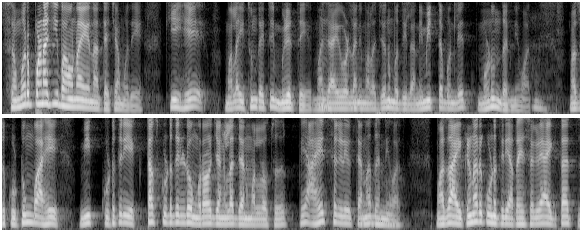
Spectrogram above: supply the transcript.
समर्पणाची भावना आहे ना त्याच्यामध्ये की हे मला इथून काहीतरी मिळते. माझ्या आईवडिलांनी मला जन्म दिला निमित्त बनले म्हणून धन्यवाद. हं. माझं कुटुंब आहे मी कुठंतरी एकटाच कुठंतरी डोंगरावर जंगलात जन्माला होतो. हे आहेत सगळे त्यांना धन्यवाद. माझं ऐकणार कोणतरी? आता हे सगळे ऐकतात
